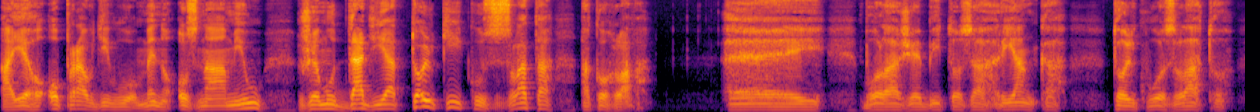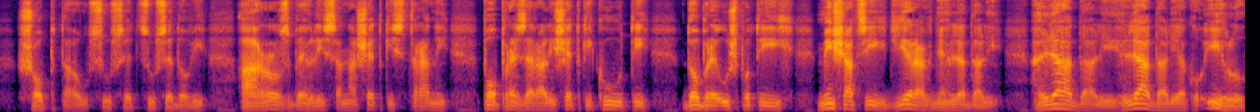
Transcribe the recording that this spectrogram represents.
a jeho opravdivú meno oznámil, že mu dadia toľký kus zlata ako hlava. Hej, bola, že by to za hrianka, toľko zlato, šoptal sused susedovi a rozbehli sa na všetky strany, poprezerali všetky kúty, dobre už po tých myšacích dierach nehľadali. Hľadali, hľadali ako ihlu,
